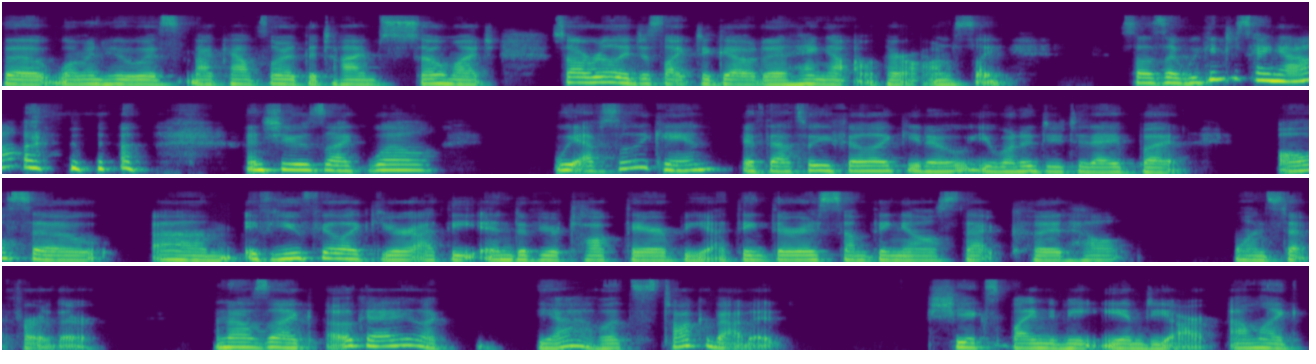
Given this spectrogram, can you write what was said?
the woman who was my counselor at the time so much. So I really just like to go to hang out with her, honestly. So I was like, we can just hang out. and she was like, Well, we absolutely can if that's what you feel like, you know, you want to do today. But also, um, if you feel like you're at the end of your talk therapy, I think there is something else that could help one step further. And I was like, okay, like, yeah, let's talk about it. She explained to me EMDR. I'm like,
